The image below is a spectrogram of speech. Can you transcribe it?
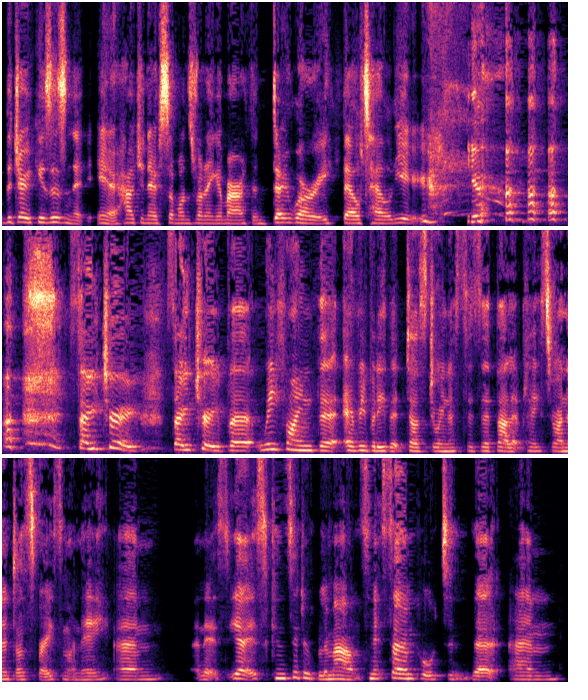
the joke is, isn't it? You know, how do you know if someone's running a marathon? Don't worry, they'll tell you. Yeah. So true, so true. But we find that everybody that does join us as a ballot place runner does raise money, um, and it's yeah, it's considerable amounts, and it's so important that um,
